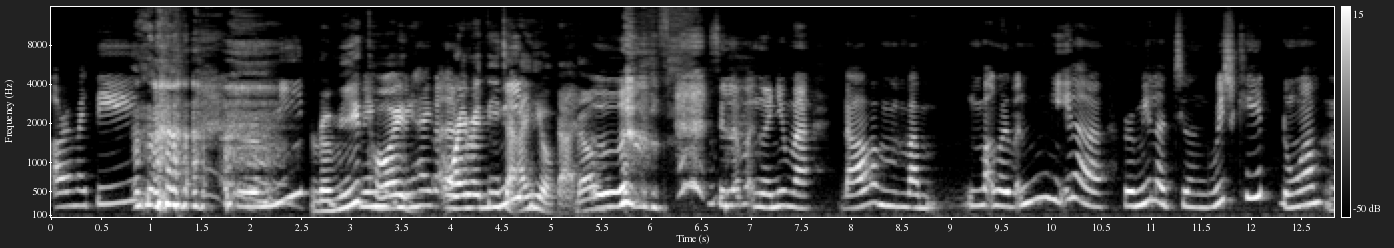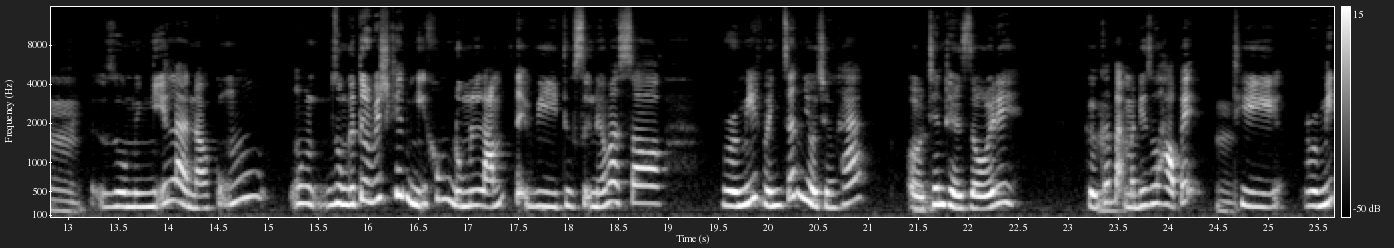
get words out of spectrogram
RMIT RMIT Remit Mình- thôi. mình hay gọi là RMIT chả ai hiểu cả đâu. ừ. xin lỗi mọi người nhưng mà đó và, và mọi người vẫn nghĩ là RMIT là trường rich kid đúng không Ừ. dù mình nghĩ là nó cũng dùng cái từ rich kid mình nghĩ không đúng lắm tại vì thực sự nếu mà so RMIT với rất nhiều trường khác ở Ừ. trên thế giới đi các Ừ. bạn mà đi du học ấy Ừ. thì RMIT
